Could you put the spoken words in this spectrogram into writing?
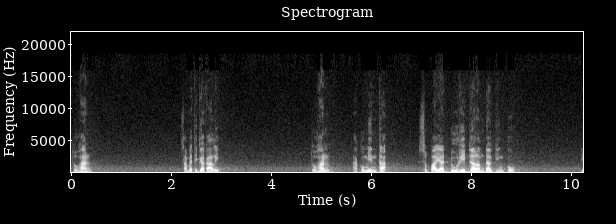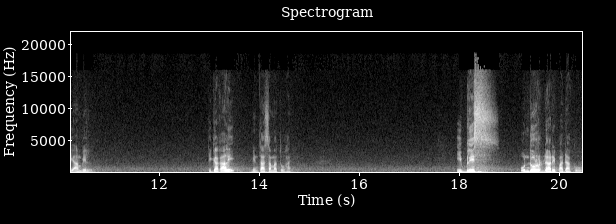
Tuhan, sampai tiga kali, Tuhan, aku minta supaya duri dalam dagingku diambil Tiga kali minta sama Tuhan. Iblis undur daripadaku.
